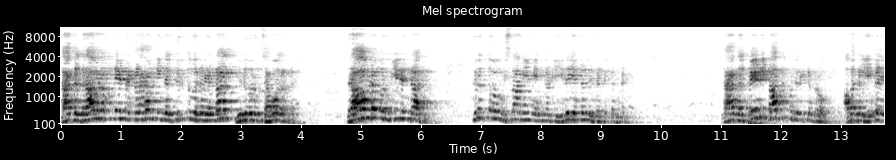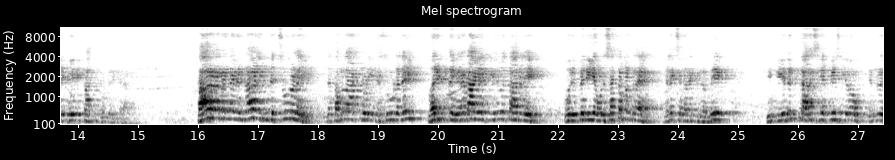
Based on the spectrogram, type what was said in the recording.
நாங்கள் திராவிட முன்னேற்ற கழகம் நீங்கள் திருத்துவர்கள் என்றால் இருவரும் சகோதரர்கள். திராவிடம் ஒரு உயிர் என்றால் கிறிஸ்தவம் இஸ்லாமியம் எங்களுடைய இதயங்கள் இரண்டு கண்கள். நாங்கள் பேணி காத்துக் கொண்டிருக்கின்றோம். அவர்கள் எங்களை பேணி காத்துக் கொண்டிருக்கிறார்கள். காரணம் என்னவென்றால் இந்த சூழலை இந்த தமிழ்நாட்டினுடைய இந்த சூழலை வருகின்ற இரண்டாயிரத்தி இருபத்தி ஆறிலே ஒரு பெரிய ஒரு சட்டமன்ற எலெக்ஷன் நடக்கிறது. இங்கு எதிர்த்து அரசியல் பேசுகிறோம் என்று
